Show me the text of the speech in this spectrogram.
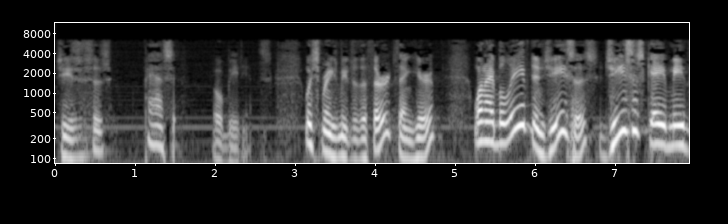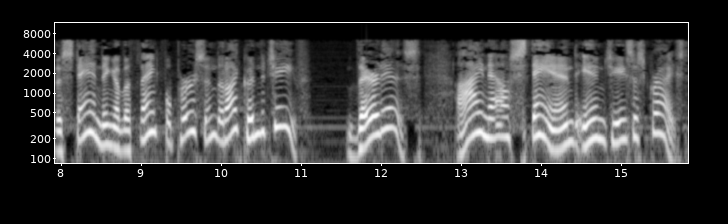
Jesus' passive obedience. Which brings me to the third thing here. When I believed in Jesus, Jesus gave me the standing of a thankful person that I couldn't achieve. There it is. I now stand in Jesus Christ.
